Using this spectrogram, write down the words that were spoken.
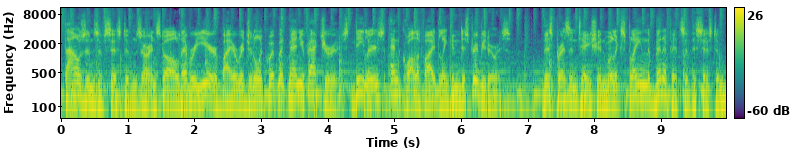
Thousands of systems are installed every year by original equipment manufacturers, dealers, and qualified Lincoln distributors. This presentation will explain the benefits of the system,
